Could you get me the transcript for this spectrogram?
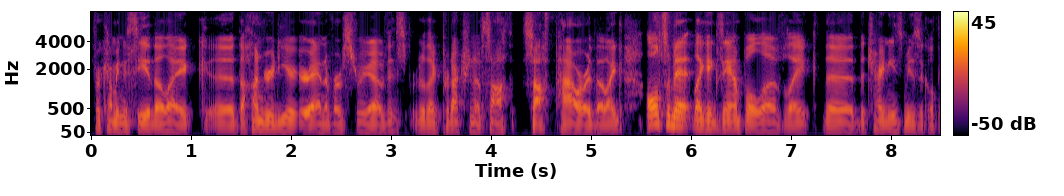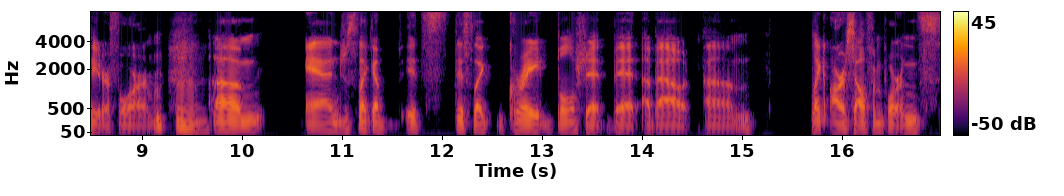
for coming to see the like uh, the 100 year anniversary of this like production of soft soft power the like ultimate like example of like the the chinese musical theater form Mhm. um and just like a it's this like great bullshit bit about um like our self-importance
